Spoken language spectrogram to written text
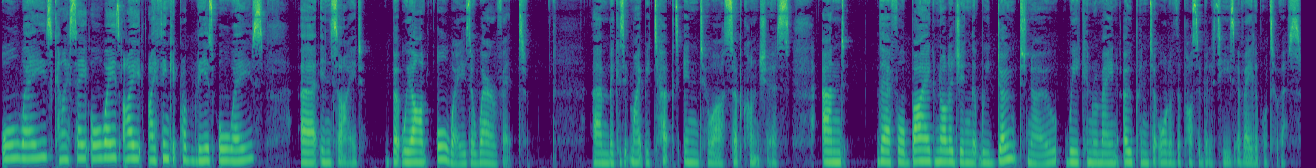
always, can I say always? I, I think it probably is always uh, inside, but we aren't always aware of it um, because it might be tucked into our subconscious. And therefore, by acknowledging that we don't know, we can remain open to all of the possibilities available to us.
